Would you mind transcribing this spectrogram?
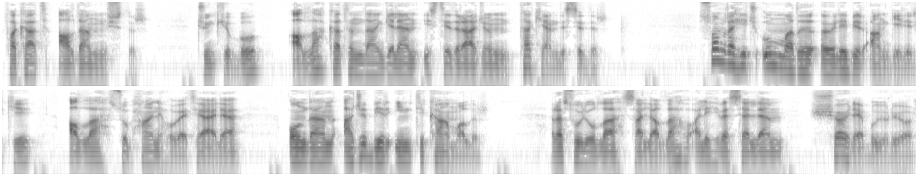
Fakat aldanmıştır. Çünkü bu, Allah katından gelen istidracın ta kendisidir. Sonra hiç ummadığı öyle bir an gelir ki, Allah subhanehu ve Teala ondan acı bir intikam alır. Resulullah sallallahu aleyhi ve sellem şöyle buyuruyor.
